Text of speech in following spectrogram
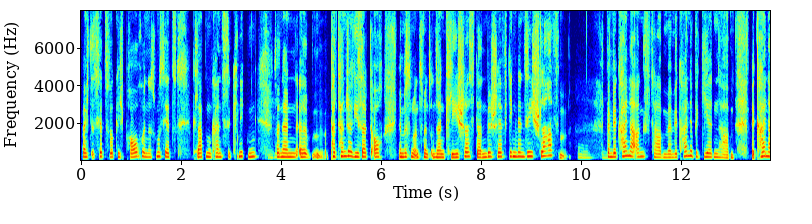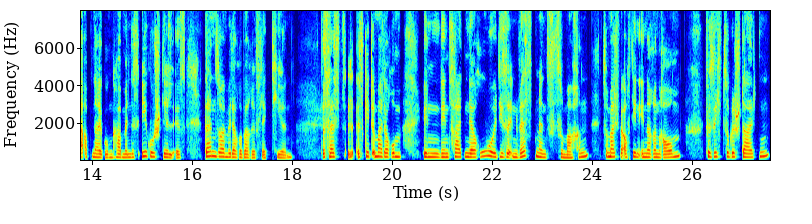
weil ich das jetzt wirklich brauche und das muss jetzt klappen, kannst du knicken, mhm. sondern äh, Patanjali sagt auch, wir müssen uns mit unseren Kleshas dann beschäftigen, wenn sie schlafen. Mhm. Wenn wir keine Angst haben, wenn wir keine Begierden haben, wenn wir keine Abneigung haben, wenn das Ego still ist, dann sollen wir darüber reflektieren. Das heißt, es geht immer darum, in den Zeiten der Ruhe diese Investments zu machen, zum Beispiel auch den inneren Raum für sich zu gestalten,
